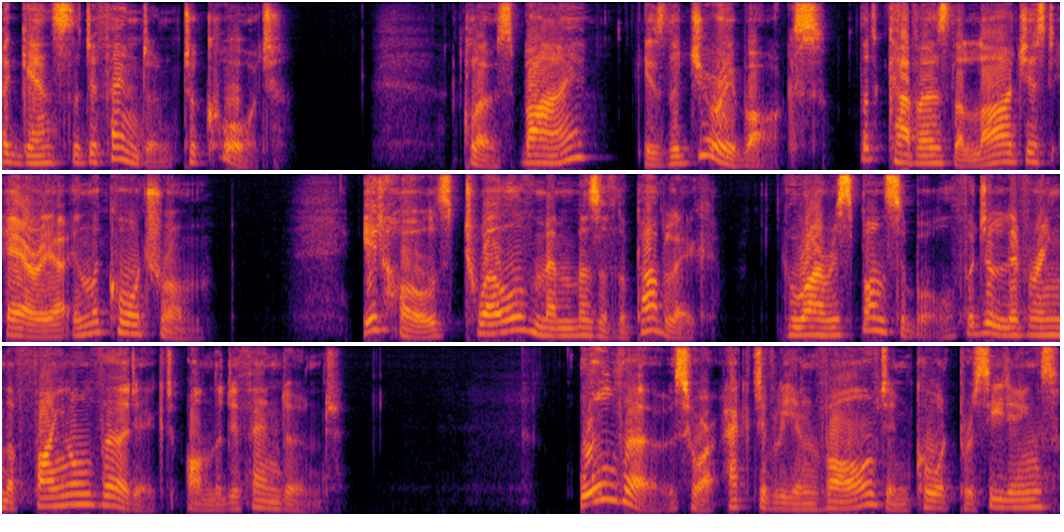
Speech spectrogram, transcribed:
against the defendant to court. Close by is the jury box that covers the largest area in the courtroom. It holds 12 members of the public who are responsible for delivering the final verdict on the defendant. All those who are actively involved in court proceedings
